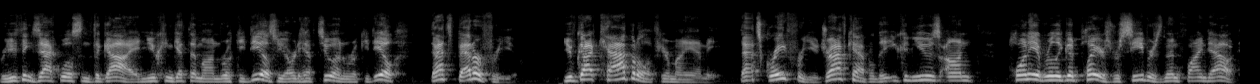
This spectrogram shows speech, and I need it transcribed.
or you think Zach Wilson's the guy, and you can get them on rookie deals, so you already have two on rookie deal, that's better for you. You've got capital if you're Miami. That's great for you. Draft capital that you can use on plenty of really good players, receivers, and then find out.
